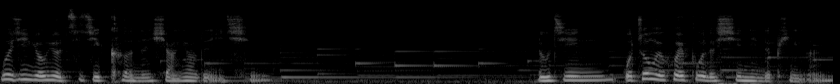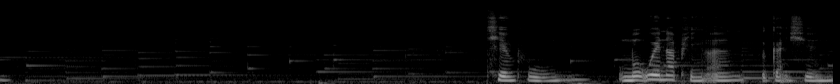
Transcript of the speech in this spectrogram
我已经拥有自己可能想要的一切。如今，我终于恢复了心灵的平安。天父，我们为那平安而感谢你。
